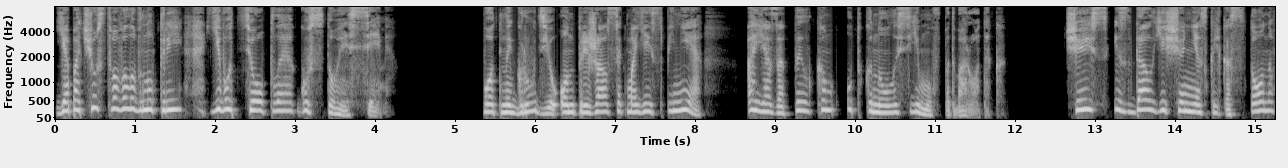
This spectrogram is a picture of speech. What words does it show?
я почувствовала внутри его теплое густое семя. Потной грудью он прижался к моей спине, а я затылком уткнулась ему в подбородок. Чейз издал еще несколько стонов,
